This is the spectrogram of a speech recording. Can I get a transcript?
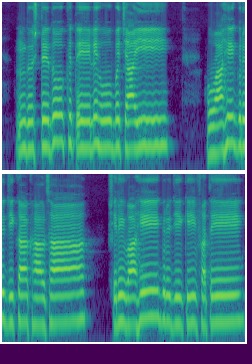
ਦੁਸ਼ਟ ਦੁਖ ਤੇ ਲਿਹੋ ਬਚਾਈ। ਵਾਹਿਗੁਰੂ ਜੀ ਕਾ ਖਾਲਸਾ ਸ੍ਰੀ ਵਾਹਿਗੁਰੂ ਜੀ ਕੀ ਫਤਿਹ।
